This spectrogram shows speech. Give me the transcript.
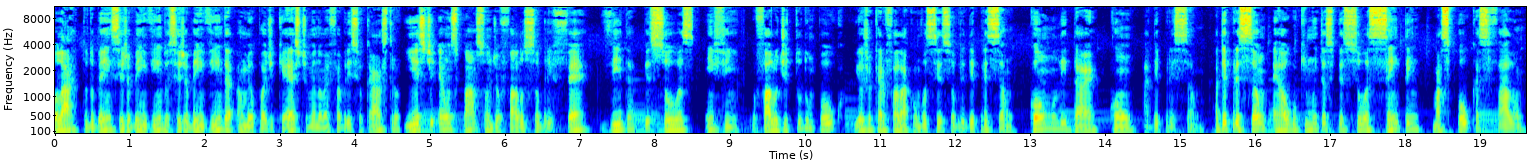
Olá, tudo bem? Seja bem-vindo, seja bem-vinda ao meu podcast. Meu nome é Fabrício Castro e este é um espaço onde eu falo sobre fé, vida, pessoas, enfim, eu falo de tudo um pouco e hoje eu quero falar com você sobre depressão. Como lidar com a depressão? A depressão é algo que muitas pessoas sentem, mas poucas falam.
